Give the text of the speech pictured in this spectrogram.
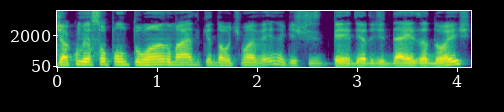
Já começou pontuando mais do que da última vez, né? Que eles perderam de 10 a 2.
